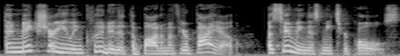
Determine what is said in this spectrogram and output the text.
then make sure you include it at the bottom of your bio, assuming this meets your goals.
